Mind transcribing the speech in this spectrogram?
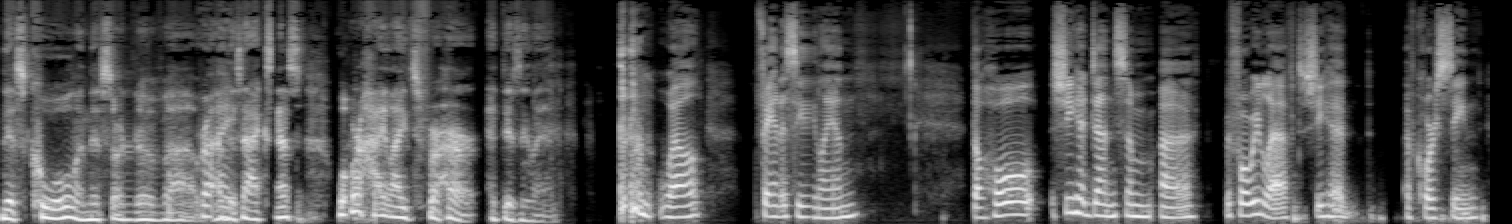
this cool and this sort of uh, right. this access. What were highlights for her at Disneyland? well, Fantasyland. The whole she had done some uh, before we left. She had, of course, seen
